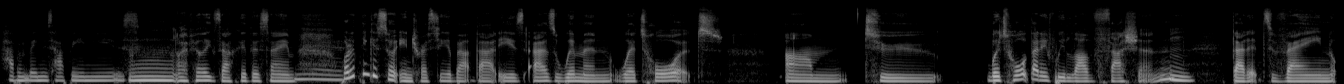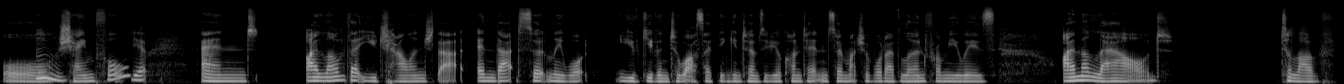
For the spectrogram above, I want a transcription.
haven't been this happy in years. Mm, I feel exactly the same. What I think is so interesting about that is as women, we're taught um, to, we're taught that if we love fashion, that it's vain or shameful. Yep. And I love that you challenge that. And that's certainly what you've given to us, I think, in terms of your content. And so much of what I've learned from you is I'm allowed to love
